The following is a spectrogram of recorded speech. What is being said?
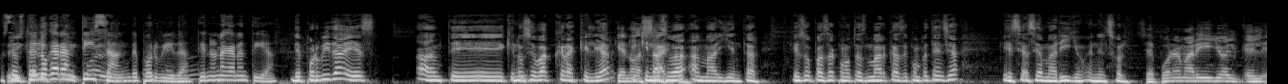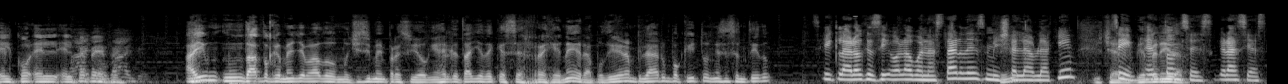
O sea, ustedes lo garantizan de por vida. Tiene una garantía. De por vida es ante que no se va a craquelear Que no, y que no se va a amarillentar. Que eso pasa con otras marcas de competencia que se hace amarillo en el sol. Se pone amarillo el, el, el, el- el PPF. Hay un, un dato que me ha llevado muchísima impresión y es el detalle de que se regenera. ¿Pudiera ampliar un poquito en ese sentido? Sí, claro que sí. Hola, buenas tardes. Michelle habla aquí. Michelle, sí, bienvenida. entonces, gracias.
